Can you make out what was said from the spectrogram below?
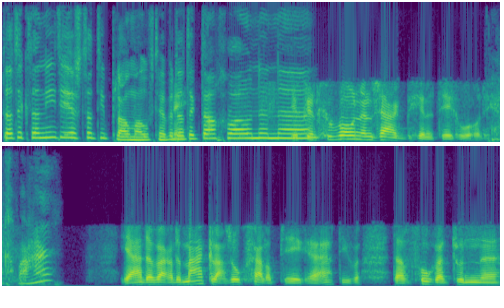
Dat ik dan niet eerst dat diploma hoef te hebben? Dat ik dan gewoon een... Je eh, kunt gewoon een zaak beginnen tegenwoordig. Echt waar? Ja, daar waren de makelaars ook fel op tegen. Hè? Die, daar vroeger toen, eh,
